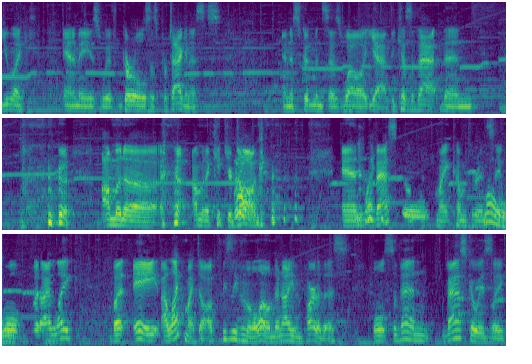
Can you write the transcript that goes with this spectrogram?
you like animes with girls as protagonists." And as Goodman says, "Well, yeah, because of that, then I'm gonna I'm gonna kick your dog." and Vasco might come through and say, "Well, but I like, but a I like my dog. Please leave them alone. They're not even part of this." Well, so then Vasco is like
